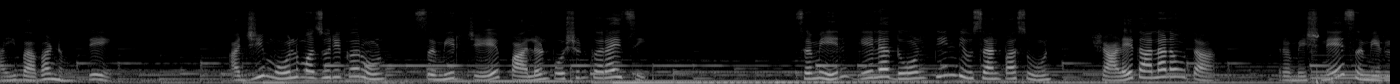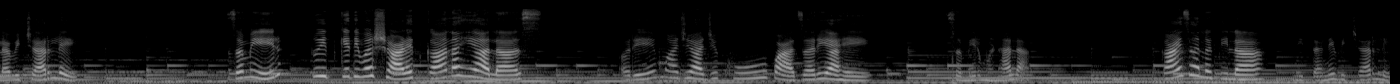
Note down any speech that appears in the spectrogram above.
आई बाबा नव्हते. आजी मोल मजुरी करून समीरचे पालन पोषण करायची. समीर गेल्या दोन तीन दिवसांपासून शाळेत आला नव्हता. रमेशने समीरला विचारले समीर तू इतके दिवस शाळेत का नाही आलास? अरे माझी आजी खूप आजारी आहे. समीर म्हणाला काय झालं तिला? नीताने विचारले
